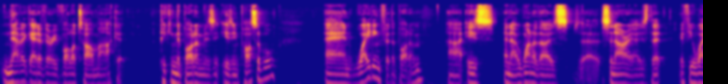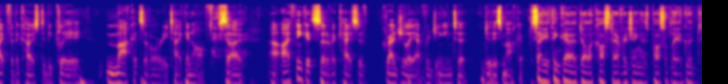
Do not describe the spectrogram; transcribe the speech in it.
navigate a very volatile market. Picking the bottom is, is impossible and waiting for the bottom uh, is you know one of those uh, scenarios that if you wait for the coast to be clear, markets have already taken off. So uh, I think it's sort of a case of gradually averaging into into this market. So you think uh, dollar cost averaging is possibly a good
